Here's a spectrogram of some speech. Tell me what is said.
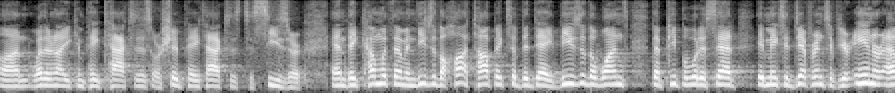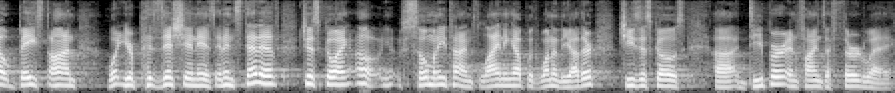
on whether or not you can pay taxes or should pay taxes to Caesar. And they come with them, and these are the hot topics of the day. These are the ones that people would have said it makes a difference if you're in or out based on what your position is. And instead of just going, oh, so many times lining up with one or the other, Jesus goes uh, deeper and finds a third way.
